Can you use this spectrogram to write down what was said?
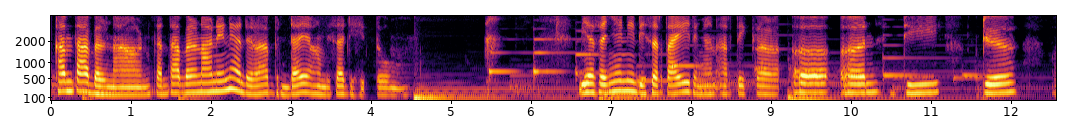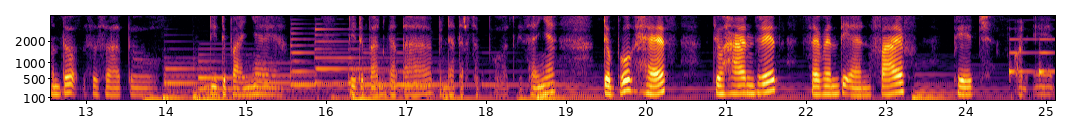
countable noun. Countable noun ini adalah benda yang bisa dihitung. Biasanya ini disertai dengan artikel e, en, di, de untuk sesuatu di depannya ya. Di depan kata benda tersebut. Misalnya the book has 270 and 5 page on it.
